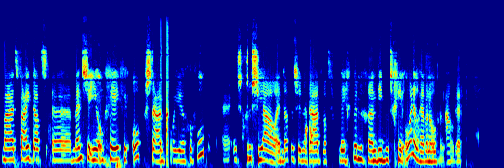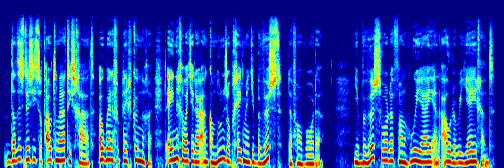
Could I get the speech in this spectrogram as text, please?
maar het feit dat uh, mensen in je omgeving openstaan voor je gevoel is cruciaal. En dat is inderdaad wat verpleegkundigen, die moeten geen oordeel hebben over een ouder. Dat is dus iets wat automatisch gaat, ook bij de verpleegkundigen. Het enige wat je daaraan kan doen is op een gegeven moment je bewust daarvan worden. Je bewust worden van hoe jij een ouder bejegent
